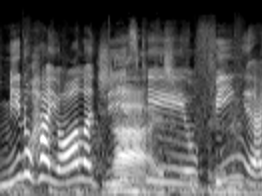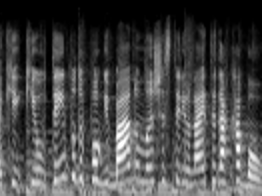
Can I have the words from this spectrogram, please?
Mino Raiola diz Ah, que o fim, que, que o tempo do Pogba no Manchester United acabou.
